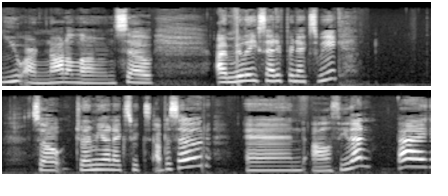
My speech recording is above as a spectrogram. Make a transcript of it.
You are not alone. So I'm really excited for next week. So join me on next week's episode and I'll see you then. Bye.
